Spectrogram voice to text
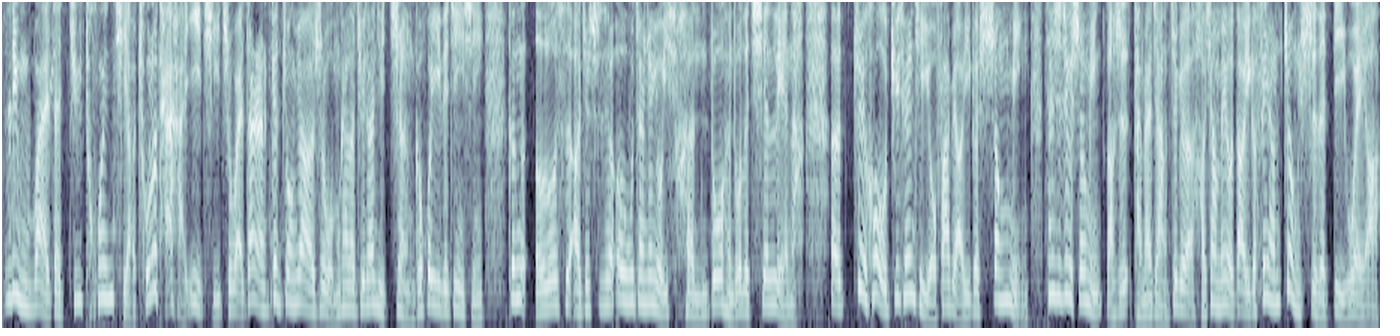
另外在 G20 啊，除了台海议题之外，当然更重要的是，我们看到 G20 整个会议的进行，跟俄罗斯啊，就是俄乌战争有很多很多的牵连呐。呃，最后 G20 有发表一个声明，但是这个声明，老师坦白讲，这个好像没有到一个非常正式的地位啊。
